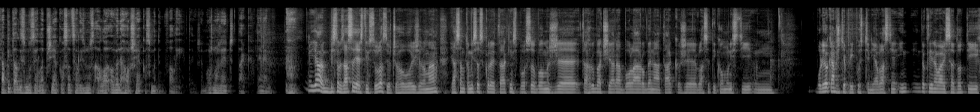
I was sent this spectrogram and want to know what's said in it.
kapitalizmus je lepší ako socializmus, ale oveľa horší, ako sme dúfali. Takže možno niečo tak, neviem. Ja by som v zásade aj s tým súhlasil, čo hovoríš, Roman. Ja som to myslel skôr takým spôsobom, že tá hrubá čiara bola robená tak, že vlastne tí komunisti... Um, boli okamžite pripustení a vlastne indoktrinovali sa do tých,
